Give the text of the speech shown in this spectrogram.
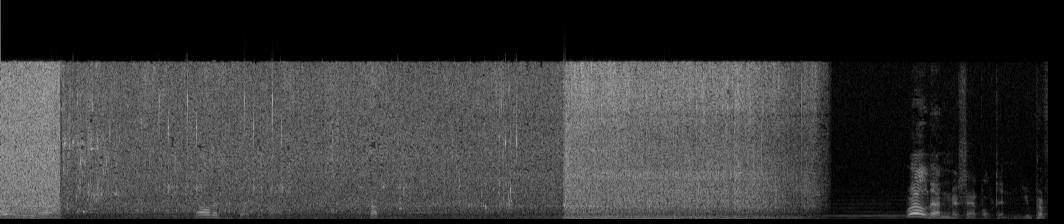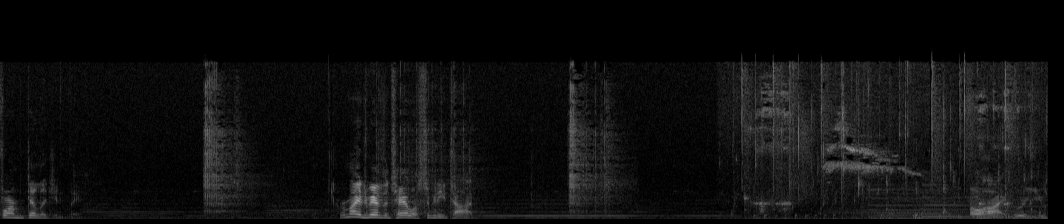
Holy hell! Oh, special box. A custom. Well done, Miss Appleton. You performed diligently. Reminds me of the tale of Sweeney Todd. Oh, hi. Who are you?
